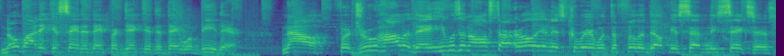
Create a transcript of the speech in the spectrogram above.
Nobody can say that they predicted that they would be there. Now, for Jrue Holiday, he was an all star early in his career with the Philadelphia 76ers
